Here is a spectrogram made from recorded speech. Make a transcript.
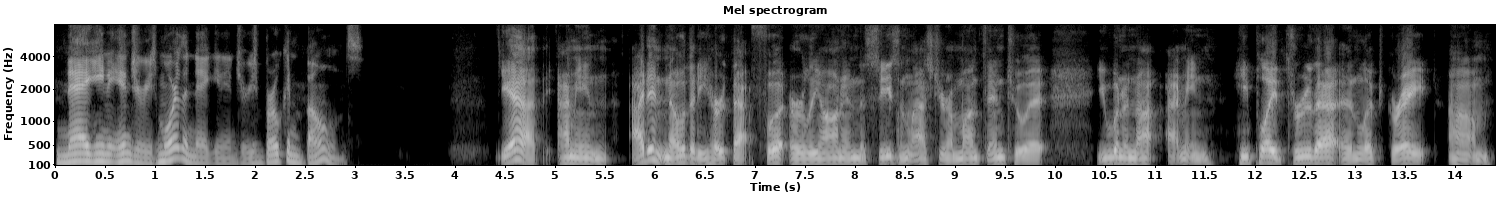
nagging injuries, more than nagging injuries, broken bones. Yeah, I mean, I didn't know that he hurt that foot early on in the season last year, a month into it. You would have not, I mean, he played through that and looked great. Um,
